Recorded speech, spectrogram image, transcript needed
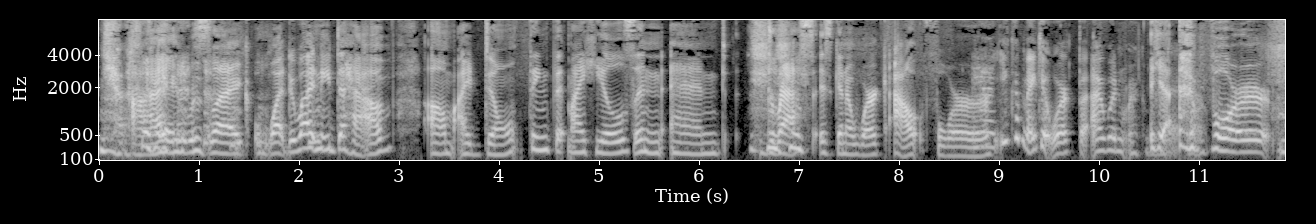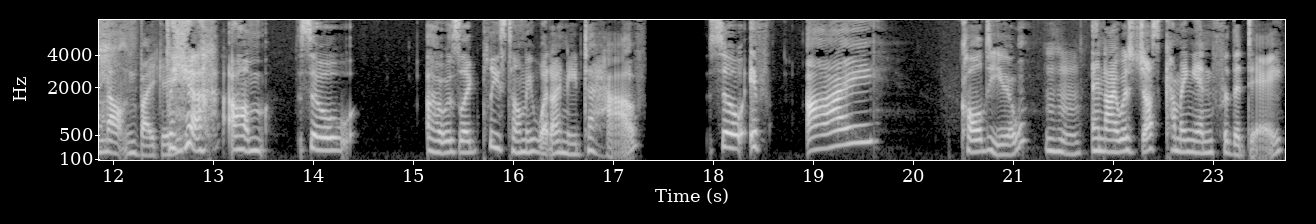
Yeah. I was like, what do I need to have? Um, I don't think that my heels and and dress is going to work out for yeah, you could make it work, but I wouldn't recommend yeah, it. for mountain biking. Yeah. Um, so I was like, please tell me what I need to have. So if I called you and I was just coming in for the day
